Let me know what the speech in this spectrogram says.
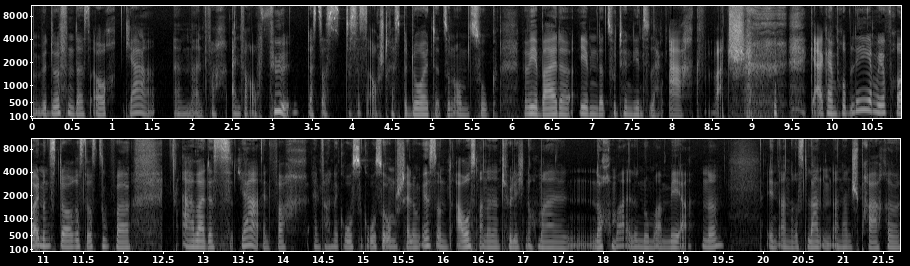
Wir dürfen das auch, ja, ähm, einfach, einfach auch fühlen, dass das, dass das auch Stress bedeutet, so ein Umzug. Weil wir beide eben dazu tendieren zu sagen, ach Quatsch, gar kein Problem, wir freuen uns doch, ist doch super. Aber das ja einfach, einfach eine große, große Umstellung ist und Auswandern natürlich nochmal noch mal eine Nummer mehr. Ne? In ein anderes Land mit einer anderen Sprache.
